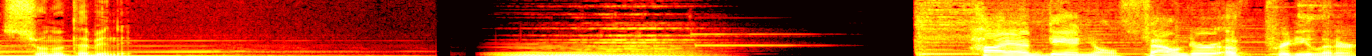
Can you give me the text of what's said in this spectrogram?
sur Nota Bene. Hi, I'm Daniel, founder of Pretty Litter.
